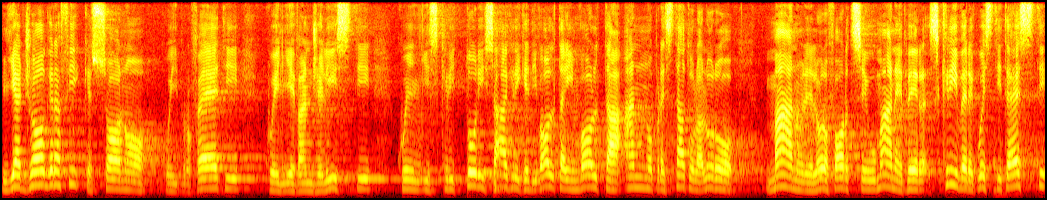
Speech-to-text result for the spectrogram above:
Gli agiografi, che sono quei profeti, quegli evangelisti, quegli scrittori sacri che di volta in volta hanno prestato la loro mano e le loro forze umane per scrivere questi testi,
